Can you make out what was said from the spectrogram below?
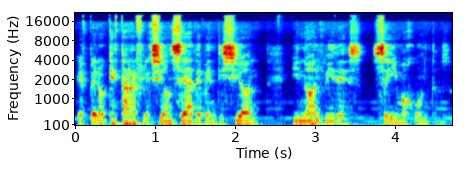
Espero que esta reflexión sea de bendición y no olvides, seguimos juntos.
